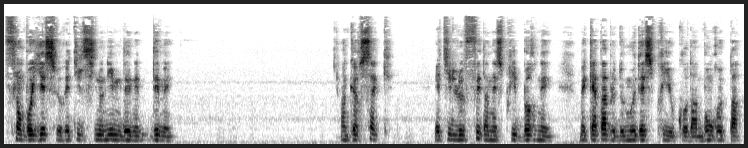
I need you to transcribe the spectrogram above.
Flamboyer serait-il synonyme d'aimer Un cœur sec est-il le fait d'un esprit borné, mais capable de mots d'esprit au cours d'un bon repas?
